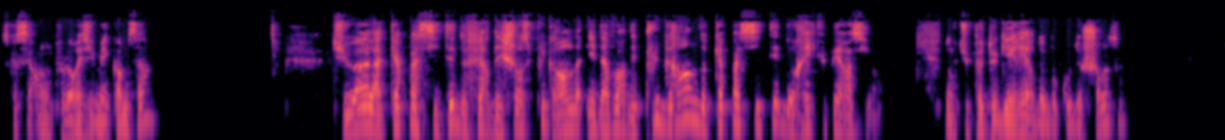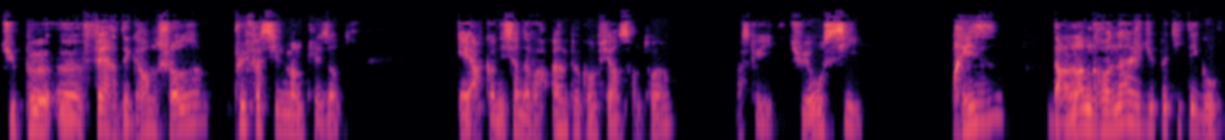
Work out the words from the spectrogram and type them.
parce que on peut le résumer comme ça. Tu as la capacité de faire des choses plus grandes et d'avoir des plus grandes capacités de récupération. Donc tu peux te guérir de beaucoup de choses. Tu peux euh, faire des grandes choses plus facilement que les autres et à condition d'avoir un peu confiance en toi, parce que tu es aussi prise dans l'engrenage du petit ego.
